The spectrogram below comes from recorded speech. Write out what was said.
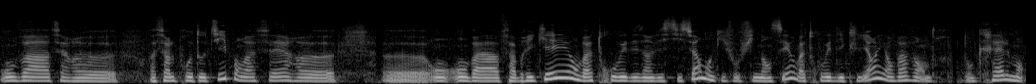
on va faire, euh, le prototype, on va faire, on, va fabriquer, on va trouver des investisseurs, donc il faut financer, on va trouver des clients et on va vendre. Donc réellement.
